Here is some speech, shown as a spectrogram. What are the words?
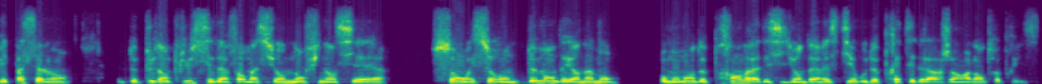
Mais pas seulement. De plus en plus, ces informations non financières sont et seront demandées en amont au moment de prendre la décision d'investir ou de prêter de l'argent à l'entreprise.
